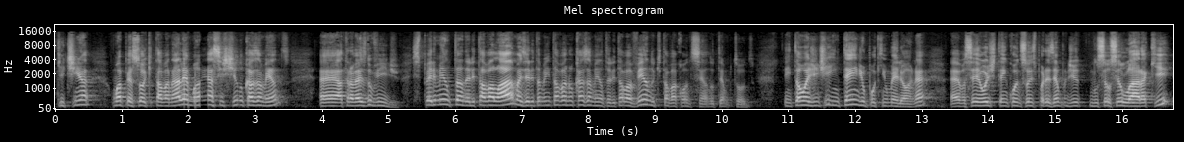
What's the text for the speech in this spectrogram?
que tinha uma pessoa que estava na Alemanha assistindo o casamento é, através do vídeo experimentando. Ele estava lá, mas ele também estava no casamento, ele estava vendo o que estava acontecendo o tempo todo. Então a gente entende um pouquinho melhor, né? É, você hoje tem condições, por exemplo, de no seu celular aqui,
